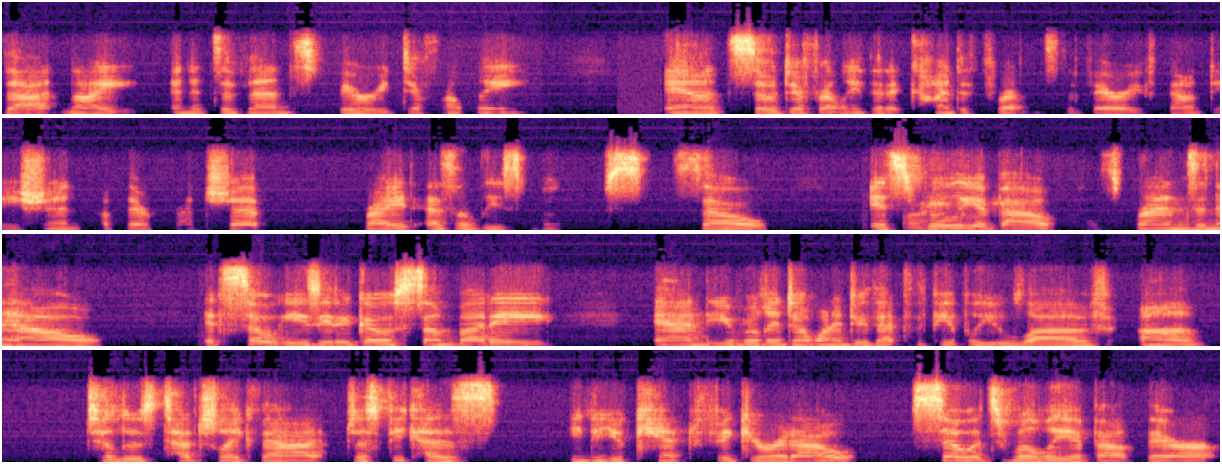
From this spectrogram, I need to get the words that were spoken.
that night and its events very differently, and so differently that it kind of threatens the very foundation of their friendship right? As Elise moves. So it's right. really about friends and how it's so easy to ghost somebody, and you really don't want to do that to the people you love. Um, to lose touch like that just because you know you can't figure it out. So it's really about their.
